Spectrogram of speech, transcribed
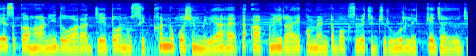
ਇਸ ਕਹਾਣੀ ਦੁਆਰਾ ਜੇ ਤੁਹਾਨੂੰ ਸਿੱਖਣ ਨੂੰ ਕੁਝ ਮਿਲਿਆ ਹੈ ਤਾਂ ਆਪਣੀ رائے ਕਮੈਂਟ ਬਾਕਸ ਵਿੱਚ ਜ਼ਰੂਰ ਲਿਖ ਕੇ ਜਾਇਓ ਜੀ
